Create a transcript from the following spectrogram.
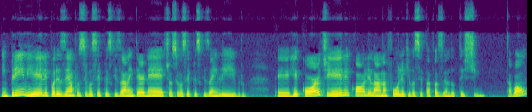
Imprime ele, por exemplo, se você pesquisar na internet ou se você pesquisar em livro. É, recorte ele e cole lá na folha que você está fazendo o textinho, tá bom?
